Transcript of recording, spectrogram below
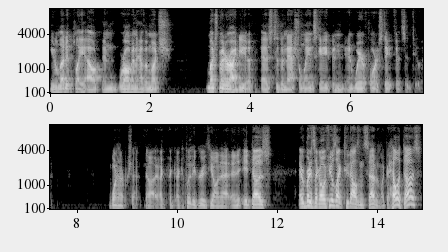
You know, let it play out, and we're all going to have a much much better idea as to the national landscape and, and where Florida State fits into it. One hundred percent. No, I, I completely agree with you on that, and it, it does. Everybody's like, "Oh, it feels like 2007." Like the hell, it does.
